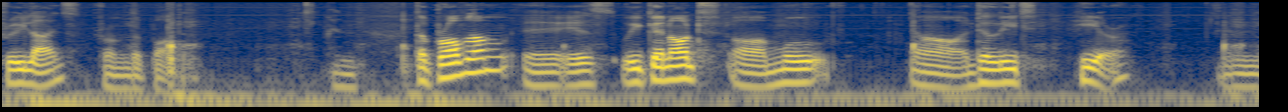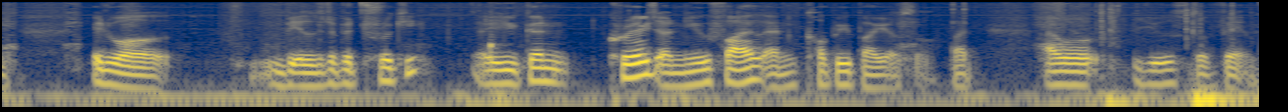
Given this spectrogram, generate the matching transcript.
three lines from the bottom. And the problem uh, is we cannot uh, move uh, delete here. And it will be a little bit tricky. You can create a new file and copy by yourself but I will use the Vim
